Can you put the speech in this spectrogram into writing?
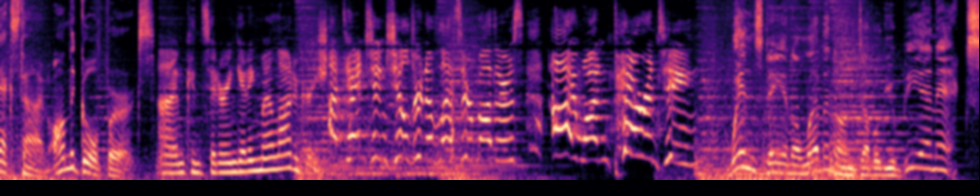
Next time on The Goldbergs. I'm considering getting my law degree. Attention, children of lesser mothers! I won parenting! Wednesday at 11 on WBNX.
